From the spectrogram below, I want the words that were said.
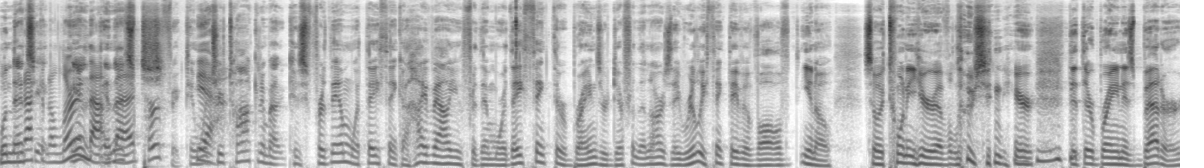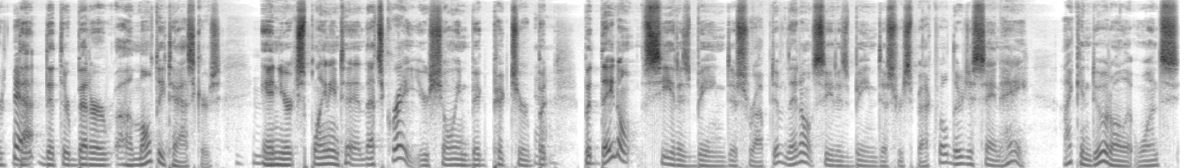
Well, that's, you're not going to learn yeah, that and much. that's perfect. And yeah. what you're talking about, because for them, what they think a high value for them, where they think their brains are different than ours, they really think they've evolved. You know, so a 20 year evolution here mm-hmm. that their brain is better, yeah. that, that they're better uh, multitaskers, mm-hmm. and you're explaining to them that's great. You're showing big picture, but but they don't see it as being disruptive. They don't see it as being disrespectful. They're just saying, hey, I can do it all at once,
